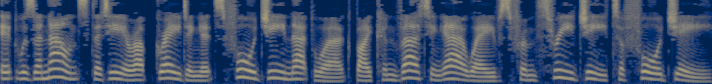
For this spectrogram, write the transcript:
it was announced that EE are upgrading its 4G network by converting airwaves from 3G to 4G.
